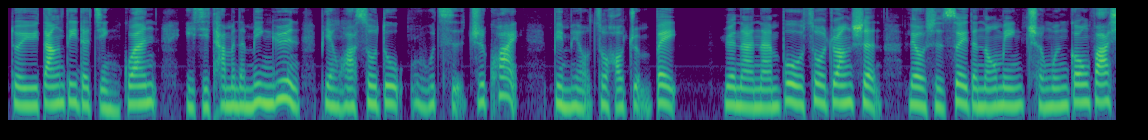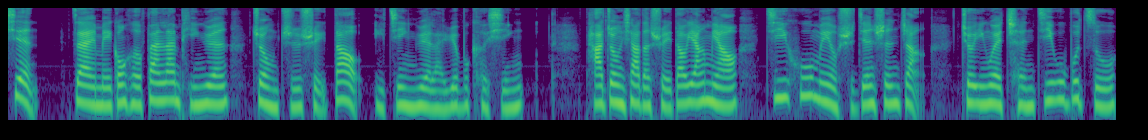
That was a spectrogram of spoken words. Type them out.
对于当地的景观以及他们的命运变化速度如此之快，并没有做好准备。越南南部坐庄省六十岁的农民陈文公发现，在湄公河泛滥平原种植水稻已经越来越不可行。他种下的水稻秧苗几乎没有时间生长，就因为沉积物不足，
